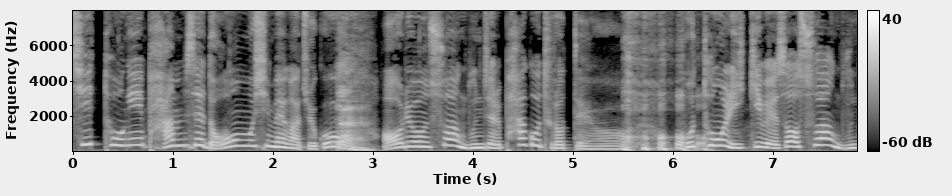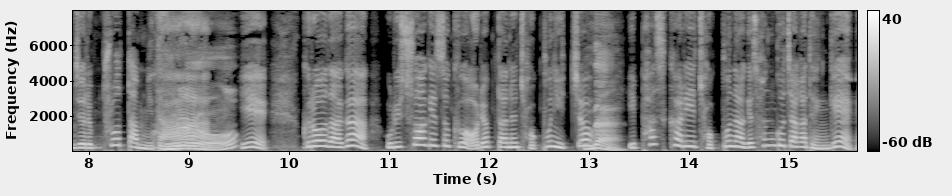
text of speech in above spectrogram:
치통이 밤새 너무 심해가지고 예. 어려운 수학 문제를 파고 들었대요. 고통을 잊기 위해서 수학 문제를 풀었답니다. 그래요? 예. 그러다가 우리 수학에서 그 어렵다는 적분 있죠? 네. 이 파스칼이 적분하게 선구자가 된 게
